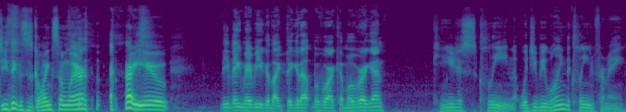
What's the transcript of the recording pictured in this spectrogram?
Do you think this is going somewhere? are you Do you think maybe you could like pick it up before I come over again? Can you just clean? Would you be willing to clean for me?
